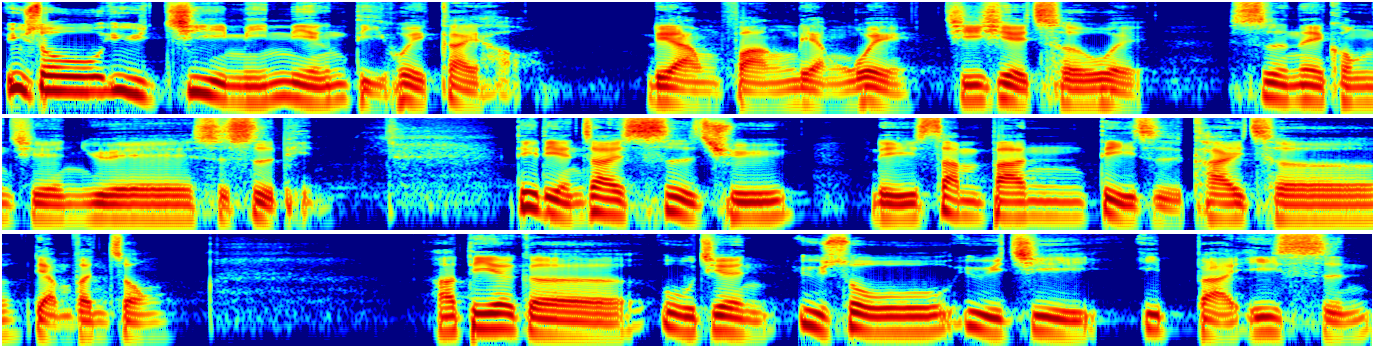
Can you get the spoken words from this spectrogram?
预售屋，预计明年底会盖好，两房两卫，机械车位，室内空间约十四坪，地点在市区，离上班地址开车两分钟。啊，第二个物件预售屋预计一百一十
